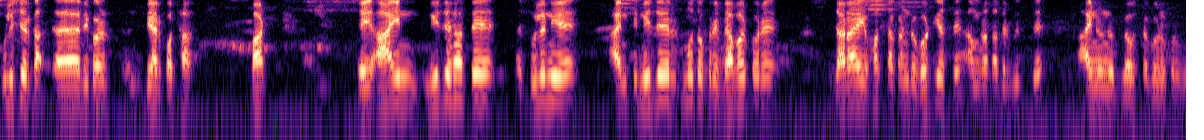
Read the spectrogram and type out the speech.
পুলিশের রেকর্ড দেওয়ার কথা। বাট এই আইন নিজের হাতে তুলে নিয়ে, আইনকে নিজের মতো করে ব্যবহার করে যারা এই হত্যাকাণ্ড ঘটিয়েছে, আমরা তাদের বিরুদ্ধে আইন ব্যবস্থা গ্রহণ করব।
